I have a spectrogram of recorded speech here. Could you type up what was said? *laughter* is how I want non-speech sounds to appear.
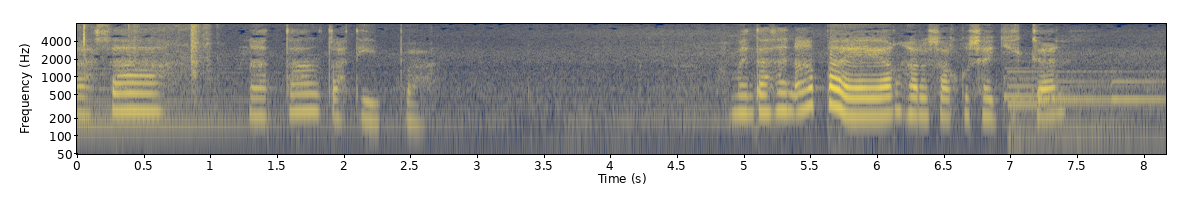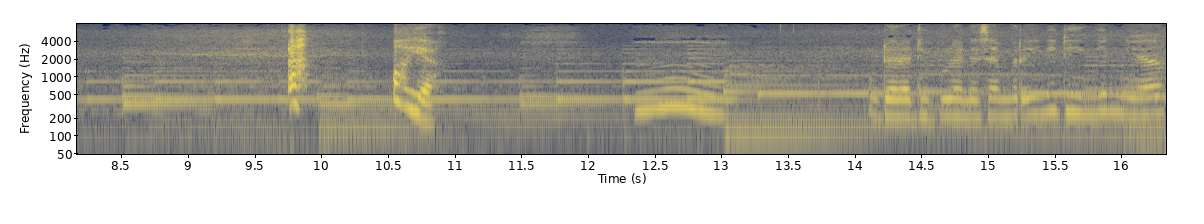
rasa Natal telah tiba. Pementasan apa ya yang harus aku sajikan? Ah, oh ya. Hmm, udara di bulan Desember ini dingin ya.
